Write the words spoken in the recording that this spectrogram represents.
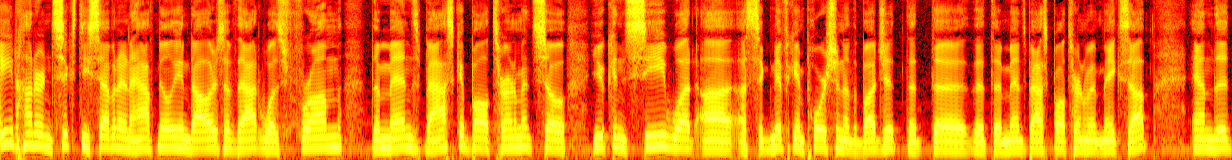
$867.5 million of that was from the men's basketball tournament. So you can see what uh, a significant portion of the budget that the, that the men's basketball tournament makes up. And the,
